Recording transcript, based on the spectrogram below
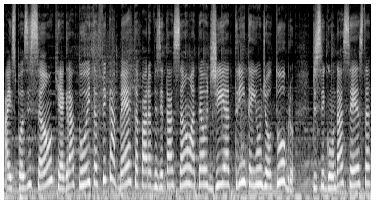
A exposição, que é gratuita, fica aberta para visitação até o dia 31 de outubro, de segunda a sexta,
